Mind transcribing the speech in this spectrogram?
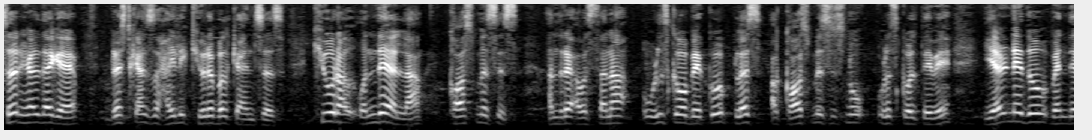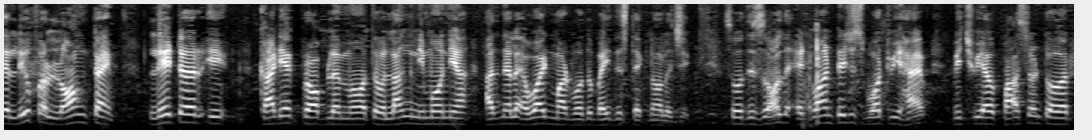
ಸರ್ ಹೇಳಿದಾಗೆ breast cancer highly curable cancers cure ಒಂದೇ ಅಲ್ಲ ಕಾಸ್ಮೆಸಿಸ್ ಅಂದ್ರೆ ಅವಸ್ಥಾನ ಉಳಿಸ್ಕೋಬೇಕು ಪ್ಲಸ್ ಆ ಕಾಸ್ಮೆಸಿಸ್ನು ಉಳಿಸ್ಕೊಳ್ತೇವೆ ಎರಡನೇದು when they live for long time later ಈ ಕಾರ್ಡಿಯಾಕ್ ಪ್ರಾಬ್ಲಮ್ ಅಥವಾ ಲಂಗ್ ನಿಮೋನಿಯಾ ಅದನ್ನೆಲ್ಲ ಅವಾಯ್ಡ್ ಮಾಡ್ಬೋದು by this technology so this all the advantages what we have which we have pass on to our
